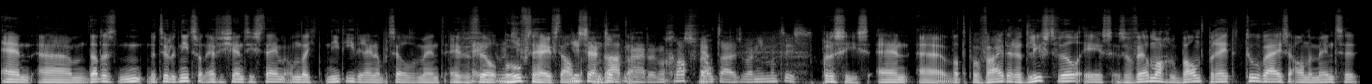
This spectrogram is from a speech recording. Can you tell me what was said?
En um, dat is natuurlijk niet zo'n efficiënt systeem, omdat niet iedereen op hetzelfde moment evenveel hey, behoefte je, heeft aan, je zendt aan data. naar een grasveld ja. uit waar niemand is. Precies. En uh, wat de provider het liefst wil, is zoveel mogelijk bandbreedte toewijzen aan de mensen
